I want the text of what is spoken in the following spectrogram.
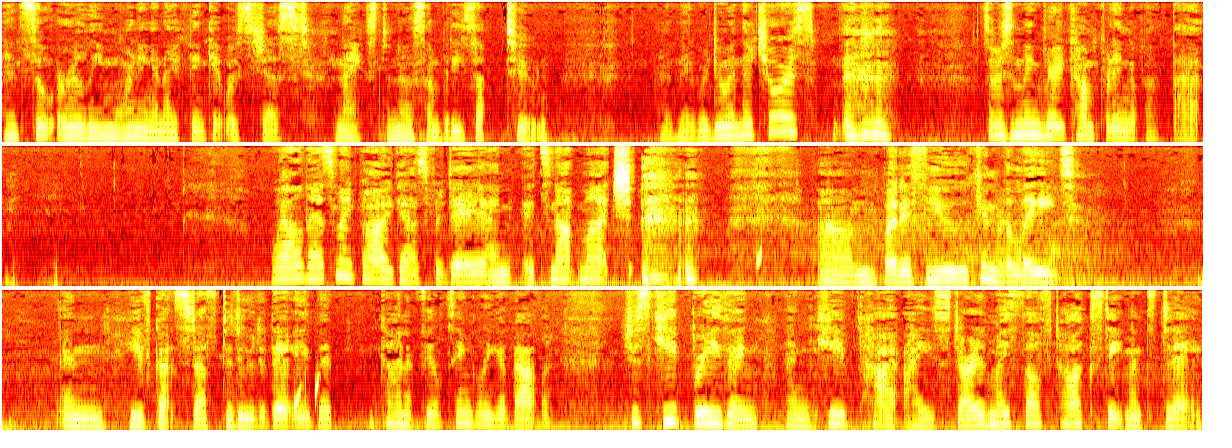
And so early morning, and I think it was just nice to know somebody's up too. And they were doing their chores. so there's something very comforting about that. Well, that's my podcast for today. and it's not much. um, but if you can relate and you've got stuff to do today that you kind of feel tingly about, just keep breathing and keep. I, I started my self talk statements today.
